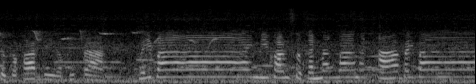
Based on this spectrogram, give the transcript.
สุขภาพดีกับพี่ปลาบ๊ายบาย มีความสุขกันมาก ๆ นะคะ บ๊ายบายย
